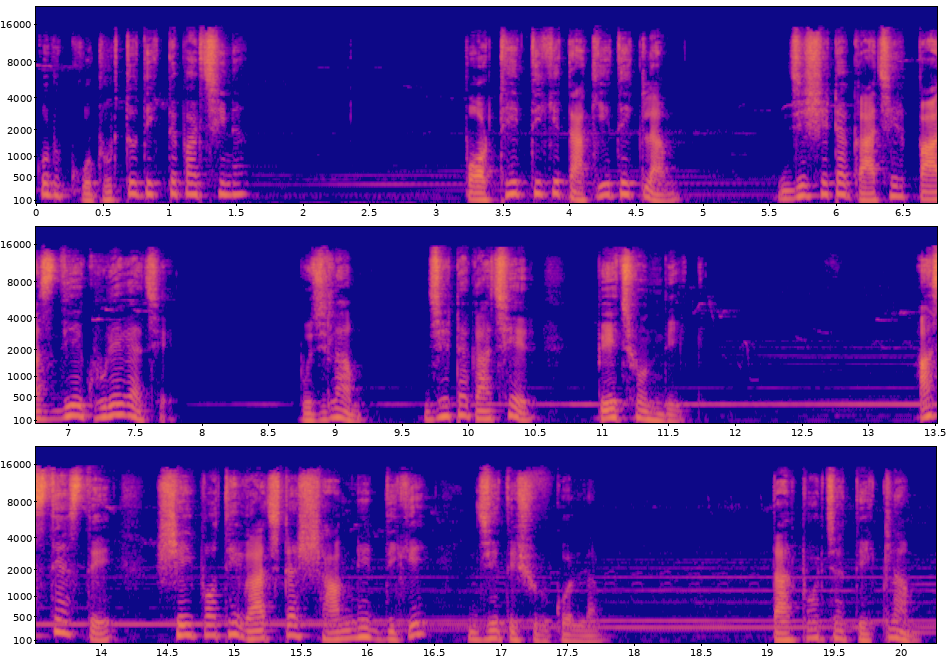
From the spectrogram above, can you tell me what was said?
কোনো কোটর তো দেখতে পারছি না। পথের দিকে তাকিয়ে দেখলাম যে সেটা গাছের পাশ দিয়ে ঘুরে গেছে। বুঝলাম যে এটা গাছের পেছন দিক। আস্তে আস্তে সেই পথে গাছটার সামনের দিকে যেতে শুরু করলাম। তারপর যা দেখলাম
